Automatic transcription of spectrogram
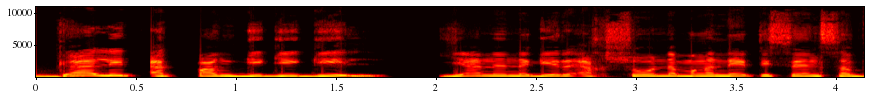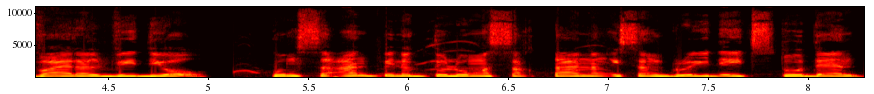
Galit at panggigigil. Yan ang naging reaksyon ng mga netizens sa viral video kung saan pinagtulungan sakta ng isang grade 8 student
